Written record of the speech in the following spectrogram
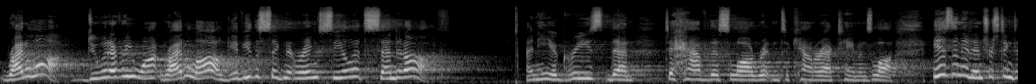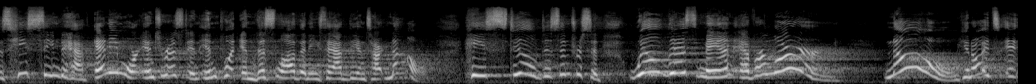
Write a law. Do whatever you want. Write a law. I'll give you the signet ring, seal it, send it off. And he agrees then to have this law written to counteract Haman's law. Isn't it interesting? Does he seem to have any more interest and input in this law than he's had the entire? No, he's still disinterested. Will this man ever learn? No, you know, it's, it,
